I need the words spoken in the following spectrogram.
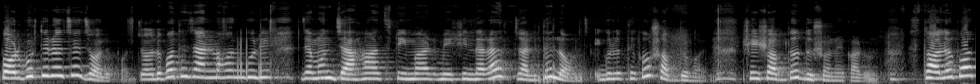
পরবর্তী রয়েছে জলপথ। জলপথে যানবাহনগুলি যেমন জাহাজ স্টিমার মেশিন দ্বারা চালিত লঞ্চ এগুলো থেকেও শব্দ হয়। সেই শব্দ দূষণের কারণ। স্থলপথ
